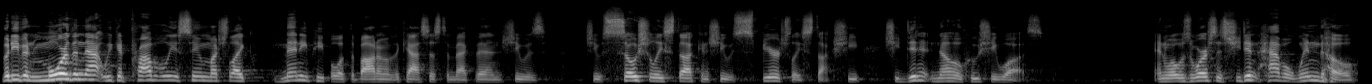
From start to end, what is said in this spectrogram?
But even more than that, we could probably assume, much like many people at the bottom of the caste system back then, she was she was socially stuck and she was spiritually stuck. She she didn't know who she was. And what was worse is she didn't have a window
